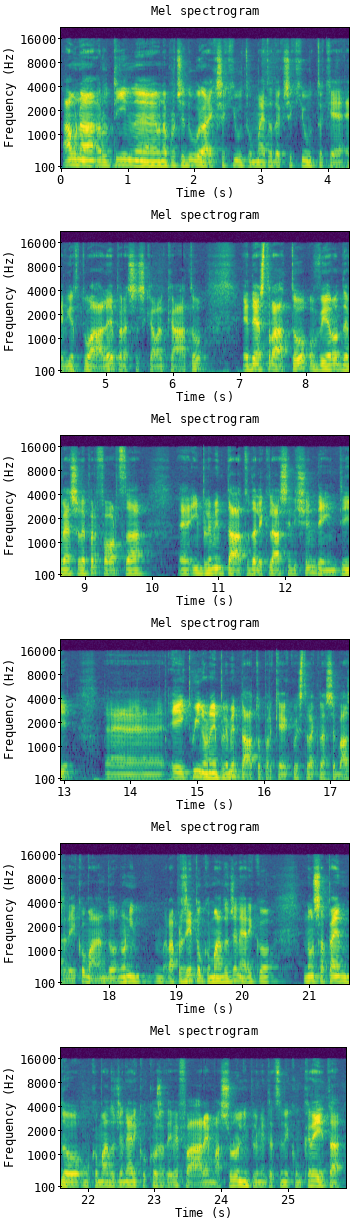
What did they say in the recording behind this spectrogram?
Ha una routine, una procedura execute, un metodo execute che è virtuale per essere scavalcato ed è astratto, ovvero deve essere per forza eh, implementato dalle classi discendenti eh, e qui non è implementato perché questa è la classe base del comando, non rappresenta un comando generico non sapendo un comando generico cosa deve fare, ma solo l'implementazione concreta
